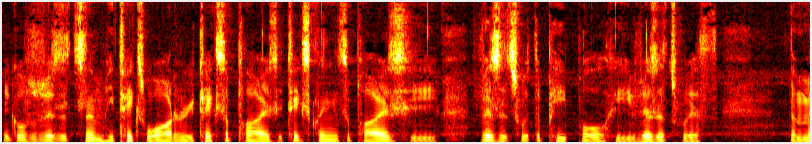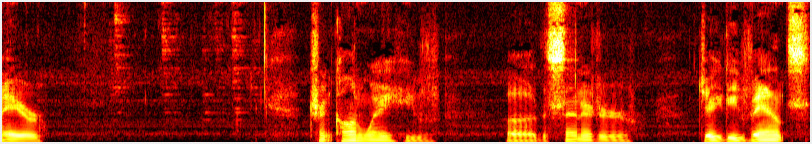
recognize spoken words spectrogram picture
he goes visits them, he takes water, he takes supplies, he takes cleaning supplies, he visits with the people, he visits with the mayor, Trent Conaway, he uh, the senator J.D. Vance,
